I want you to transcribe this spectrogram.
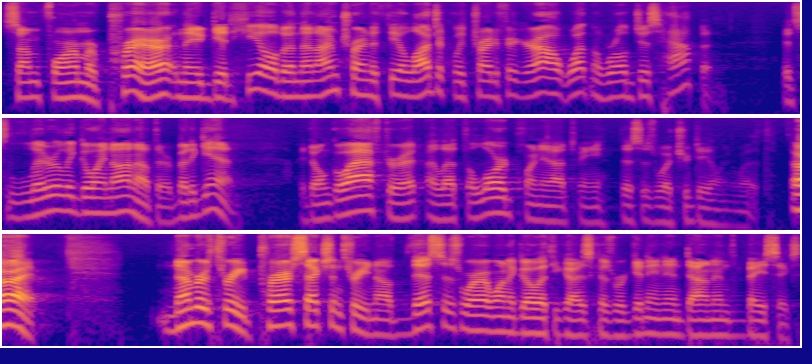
some form of prayer, and they'd get healed. And then I'm trying to theologically try to figure out what in the world just happened. It's literally going on out there. But again, I don't go after it. I let the Lord point it out to me. This is what you're dealing with. All right. Number three, prayer section three. Now, this is where I want to go with you guys because we're getting in down into the basics.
